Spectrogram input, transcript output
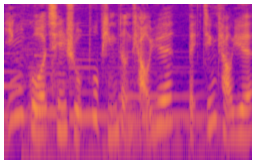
英国签署不平等条约《北京条约》。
